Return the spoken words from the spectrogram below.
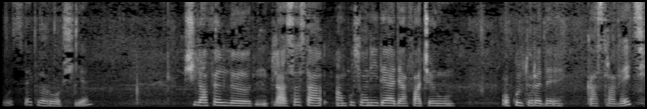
pus feclă roșie și la fel plasa asta am pus-o în ideea de a face un, o cultură de castraveți.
